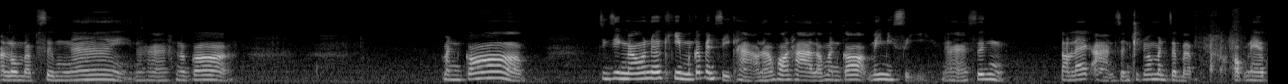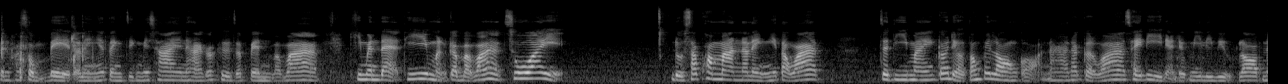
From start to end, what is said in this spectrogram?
อารมณ์แบบซึมง่ายนะคะ แล้วก็ มันก็ จริงๆแล้วเนื้อครีมมันก็เป็นสีขาวนะ พอทาแล้วมันก็ไม่มีสีนะคะ ซึ่งตอนแรกอ่านฉันคิดว่ามันจะแบบออกแนวเป็นผสมเบสอะไรเงี้ยแต่จริงไม่ใช่นะคะ ก็คือจะเป็นแบบว่าครีมกันแดดที่เหมือนกับแบบว่าช่วย ดูดซับความมันอะไรอย่างนี้แต่ว่าจะดีไหมก็เดี๋ยวต้องไปลองก่อนนะคะ ถ้าเกิดว่าใช้ดีเนี่ยเดี๋ยวมีรีวิวรอบแ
